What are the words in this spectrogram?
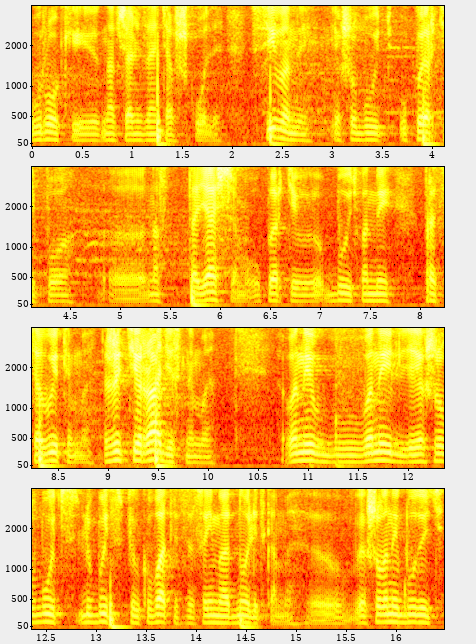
уроки, навчальні заняття в школі. Всі вони, якщо будуть уперті по е, настоящому, уперті будуть вони працьовитими, життєрадісними, Вони, вони, якщо будуть любити спілкуватися зі своїми однолітками, е, якщо вони будуть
